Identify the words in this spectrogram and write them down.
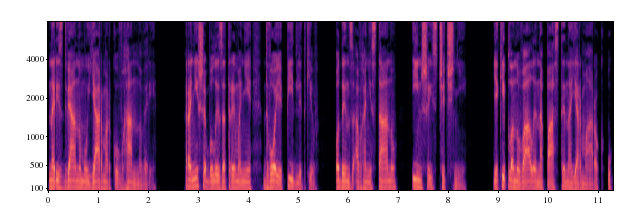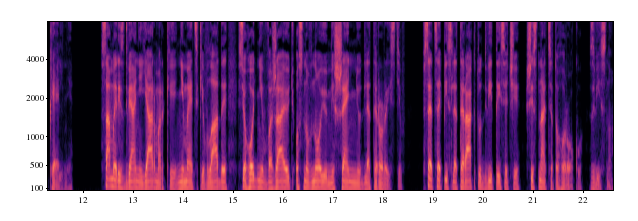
на різдвяному ярмарку в Ганновері. Раніше були затримані двоє підлітків один з Афганістану, інший з Чечні, які планували напасти на ярмарок у Кельні. Саме різдвяні ярмарки німецькі влади сьогодні вважають основною мішенню для терористів. Все це після теракту 2016 року, звісно.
